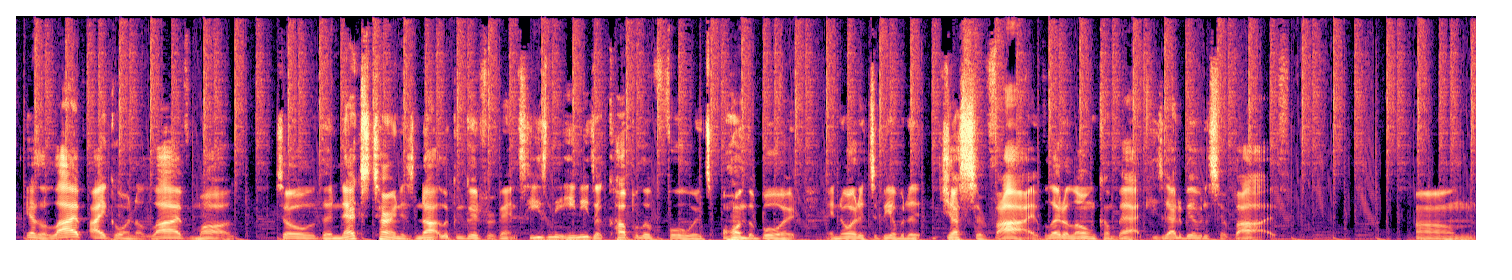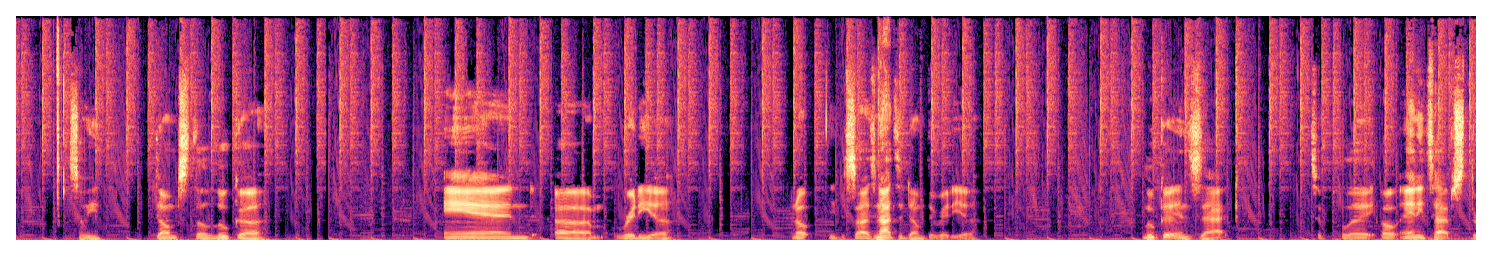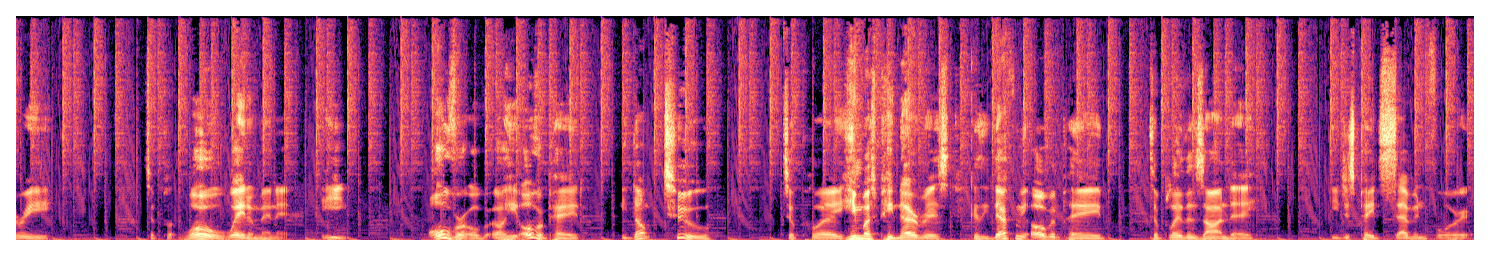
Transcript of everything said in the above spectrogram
He has a live Eiko and a live Mog. So the next turn is not looking good for Vince. He's he needs a couple of forwards on the board in order to be able to just survive, let alone come back. He's got to be able to survive. Um, so he dumps the Luca and um, Rydia. Nope, he decides not to dump the Rydia. Luca and Zack to play. Oh, and he taps three to put. Whoa, wait a minute. He over over. Oh, he overpaid. He dumped two to play. He must be nervous because he definitely overpaid to play the Zonde. He just paid seven for it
